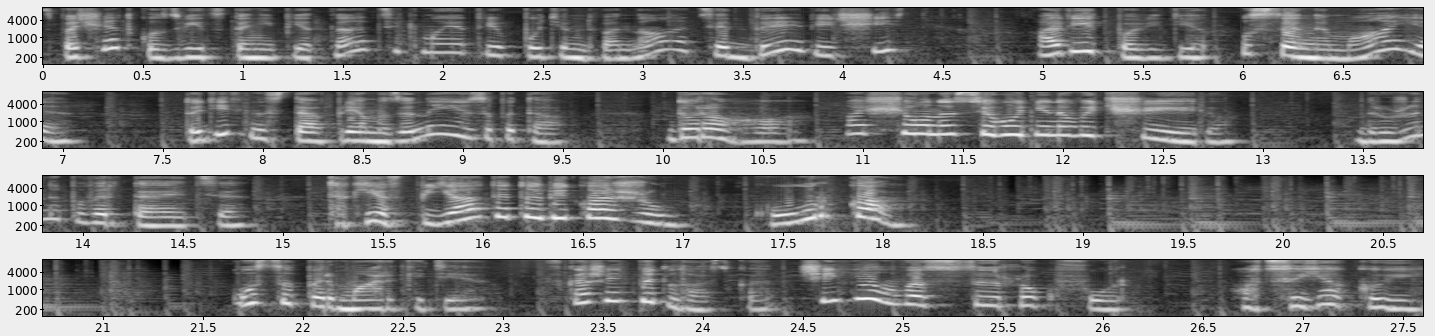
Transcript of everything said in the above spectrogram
Спочатку з відстані 15 метрів, потім 12, 9, 6, а відповіді усе немає. Тоді він став прямо за нею і запитав Дорога, а що у нас сьогодні на вечерю? Дружина повертається. Так я вп'яте тобі кажу. Курка? У супермаркеті. Скажіть, будь ласка, чи є у вас сир Рокфор? А це який?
